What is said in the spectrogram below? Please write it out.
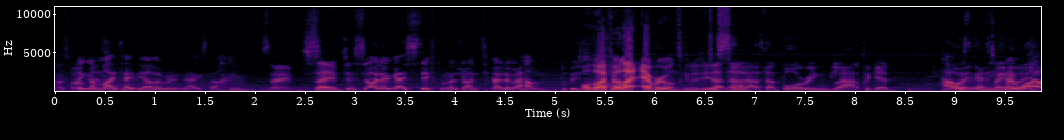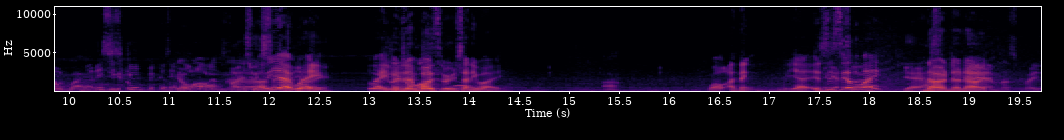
I think I Wiz- might take the other route next time. Same. Same. Just so I don't get stiffed when I try and turn around. and push Although I feel like everyone's going to do Just that so I now. have that boring lap again. How Oh, is wait, Did you go anyway. wild way? Now, this is good because I'm you not wild lost. and, Alright, switch Oh So yeah, anyway. wait. Wait, we're doing both routes anyway. Well, I think, yeah, is this the other so. way? Yeah. No, no, no. Yeah, it must wait.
